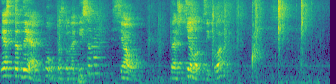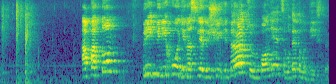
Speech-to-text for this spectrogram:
std, ну, то, что написано, сяо, дальше тело цикла. А потом при переходе на следующую итерацию выполняется вот это вот действие.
